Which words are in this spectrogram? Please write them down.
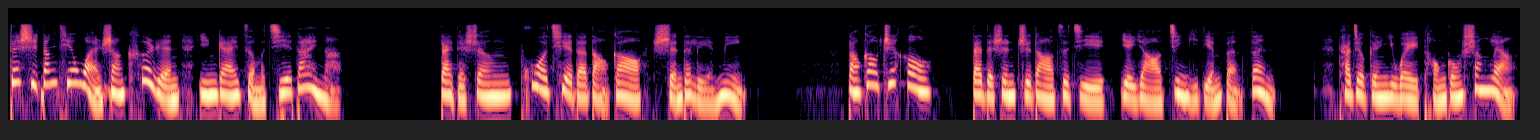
但是当天晚上客人应该怎么接待呢？戴德生迫切的祷告神的怜悯。祷告之后，戴德生知道自己也要尽一点本分，他就跟一位童工商量。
